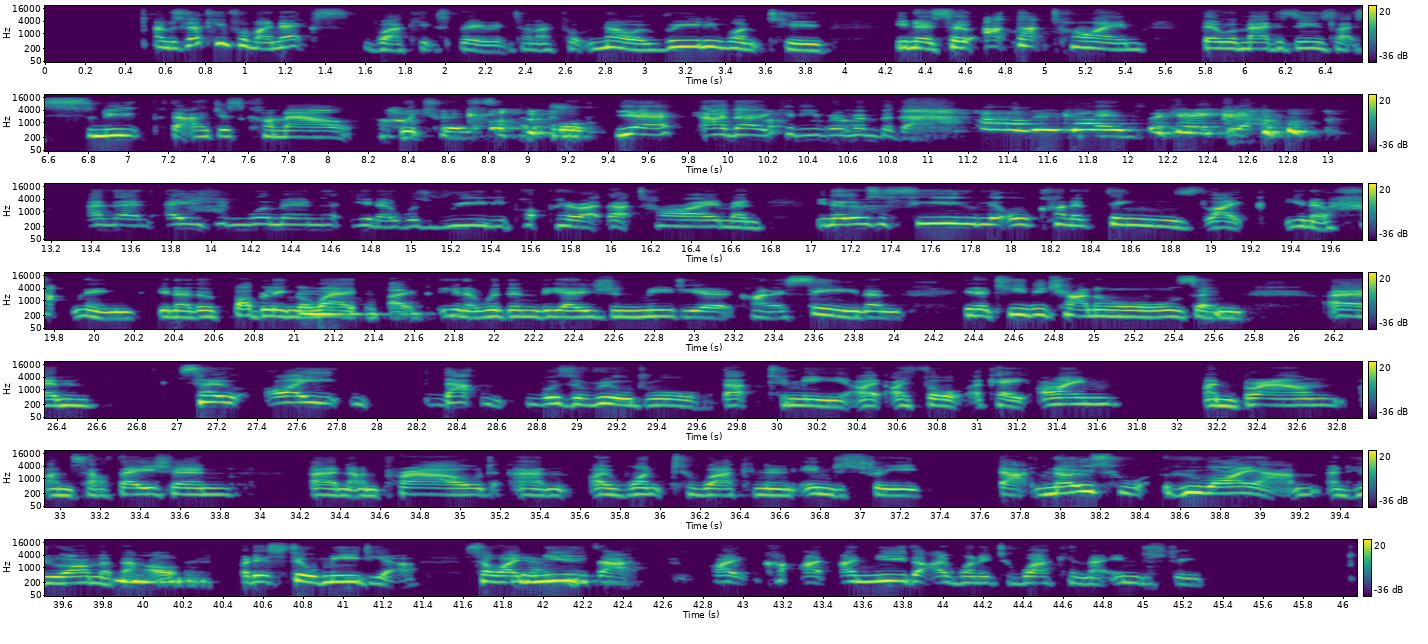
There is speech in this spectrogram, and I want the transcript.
I was looking for my next work experience and I thought, no, I really want to, you know. So at that time, there were magazines like Snoop that had just come out, oh which was, yeah, I know. Can you remember that? Oh my God. And, okay, cool. Yeah and then asian women you know was really popular at that time and you know there was a few little kind of things like you know happening you know they were bubbling away mm-hmm. like you know within the asian media kind of scene and you know tv channels and um so i that was a real draw that to me i, I thought okay i'm i'm brown i'm south asian and i'm proud and i want to work in an industry that knows who, who I am and who I'm about, mm-hmm. but it's still media. So I yeah. knew that I, I knew that I wanted to work in that industry.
